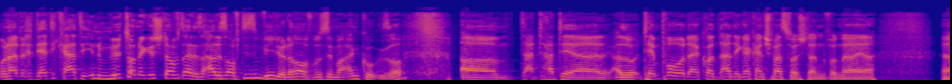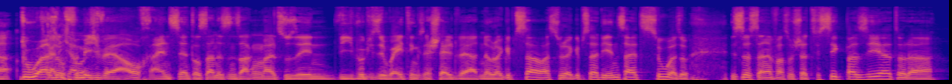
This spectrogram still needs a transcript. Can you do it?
und hat, der hat die Karte in eine Mülltonne gestopft, das ist alles auf diesem Video drauf, muss ich mal angucken, so. Ähm, das hat der, also Tempo, da konnte, hat er gar keinen Spaß verstanden, von daher, ja. Du, also für mich wäre auch eins der interessantesten Sachen mal zu sehen, wie wirklich diese Ratings erstellt werden. ne? Oder gibt's da, weißt du, da gibt's da die Insights zu? Also ist das dann einfach so statistikbasiert oder?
